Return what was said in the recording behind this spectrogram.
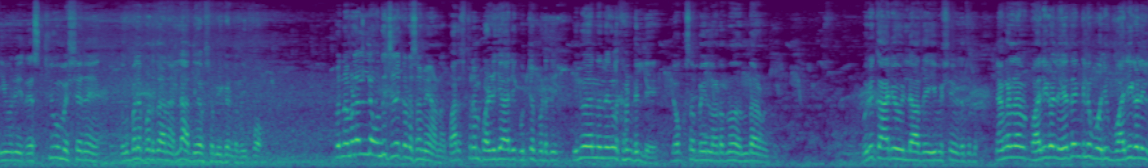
ഈ ഒരു റെസ്ക്യൂ മിഷനെ ദുർബലപ്പെടുത്താനല്ല അദ്ദേഹം ശ്രമിക്കേണ്ടത് ഇപ്പോൾ. ഇപ്പം നമ്മളെല്ലാം ഒന്നിച്ചു നിൽക്കേണ്ട സമയമാണ്. പരസ്പരം പഴിചാരി കുറ്റപ്പെടുത്തി ഇന്ന് തന്നെ നിങ്ങൾ കണ്ടില്ലേ ലോക്സഭയിൽ നടന്നത് എന്താണ്? ഒരു കാര്യവുമില്ലാതെ ഈ വിഷയം എടുത്തിട്ട് ഞങ്ങളുടെ വരികൾ ഏതെങ്കിലും ഒരു വരികളിൽ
